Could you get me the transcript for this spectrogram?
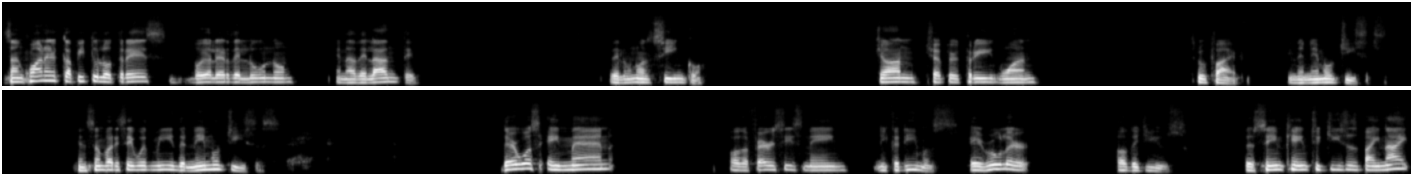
San Juan, el capítulo 3, voy a leer del 1 en adelante, del 1 al 5. John chapter 3, 1 through 5, in the name of Jesus. Can somebody say with me, in the name of Jesus? There was a man of the Pharisees named Nicodemus, a ruler of the Jews. The same came to Jesus by night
